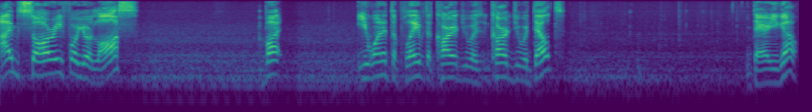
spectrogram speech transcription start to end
I'm sorry for your loss, but you wanted to play with the card you were card you were dealt. There you go.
